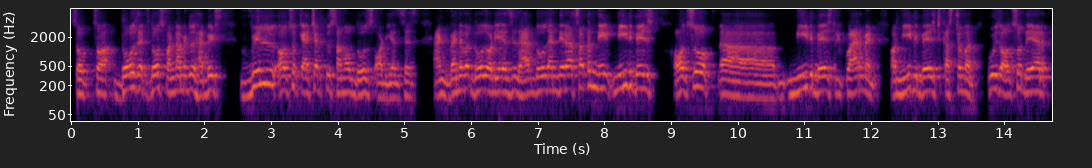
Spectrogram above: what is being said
So so those those fundamental habits will also catch up to some of those audiences. And whenever those audiences have those and there are certain need, need based also uh, need based requirement or need based customer who is also there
